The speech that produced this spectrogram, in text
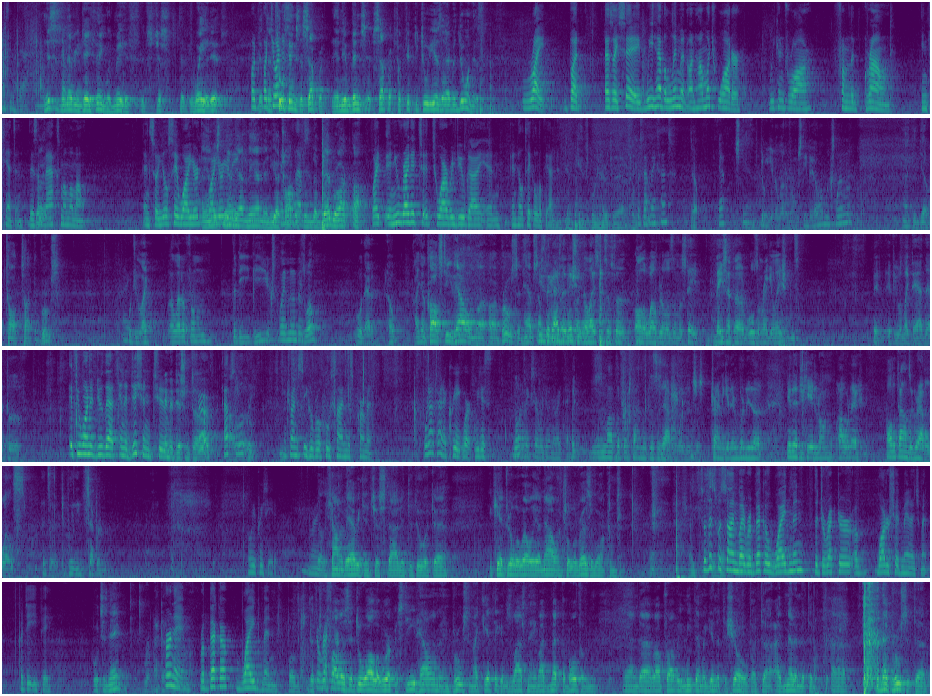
And this is an everyday thing with me, it's, it's just the the way it is. But, The- but The you two understand, things are separate, and they've been se- separate for 52 years that I've been doing this. right, but as I say, we have a limit on how much water we can draw from the ground in Canton. There's a Right. maximum amount. And so you'll say why you're, I why you're understand that, unique. ma'am, and you're And we'll talking have from some- the bedrock up. Right, and you write it to, to our review guy and, and he'll take a look at it. Can't can't explain her to that. Does that make sense? Yep. Yeah. Understand. Do we get a letter from Steve Hallam explaining it? I can get, a talk, talk to Bruce. Would you like a letter from the DEP explaining it as well? Would that help? I can call Steve Hallam or, or Bruce and have something. These are the guys that written by issue the them. licenses to all the well drillers in the state. They set the rules and regulations. I- If you would like to add that to, If you want to do that in addition to. in addition to. Sure, absolutely. I'm trying to see who, who signed this permit. We're not trying to create work, we just want to make sure we're doing the right thing. Like, this is not the first time that this has happened with it, just trying to get everybody to get educated on how it actually, all the towns are gravel wells. It's a completely separate, We appreciate it. Well, the town of Abington just started to do it. uh, You can't drill a well there now until the reservoir comes. I So this was signed by Rebecca Weidman, the Director of Watershed Management for DEP. What's his name? Rebecca. Her name, Rebecca Weidman. Well, the- the two Director. fellows that do all the work are Steve Hallam and Bruce, and I can't think of his last name. I've met the both of them, and uh, I'll probably meet them again at the show, but uh, I've met him at the, uh, I met Bruce at the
